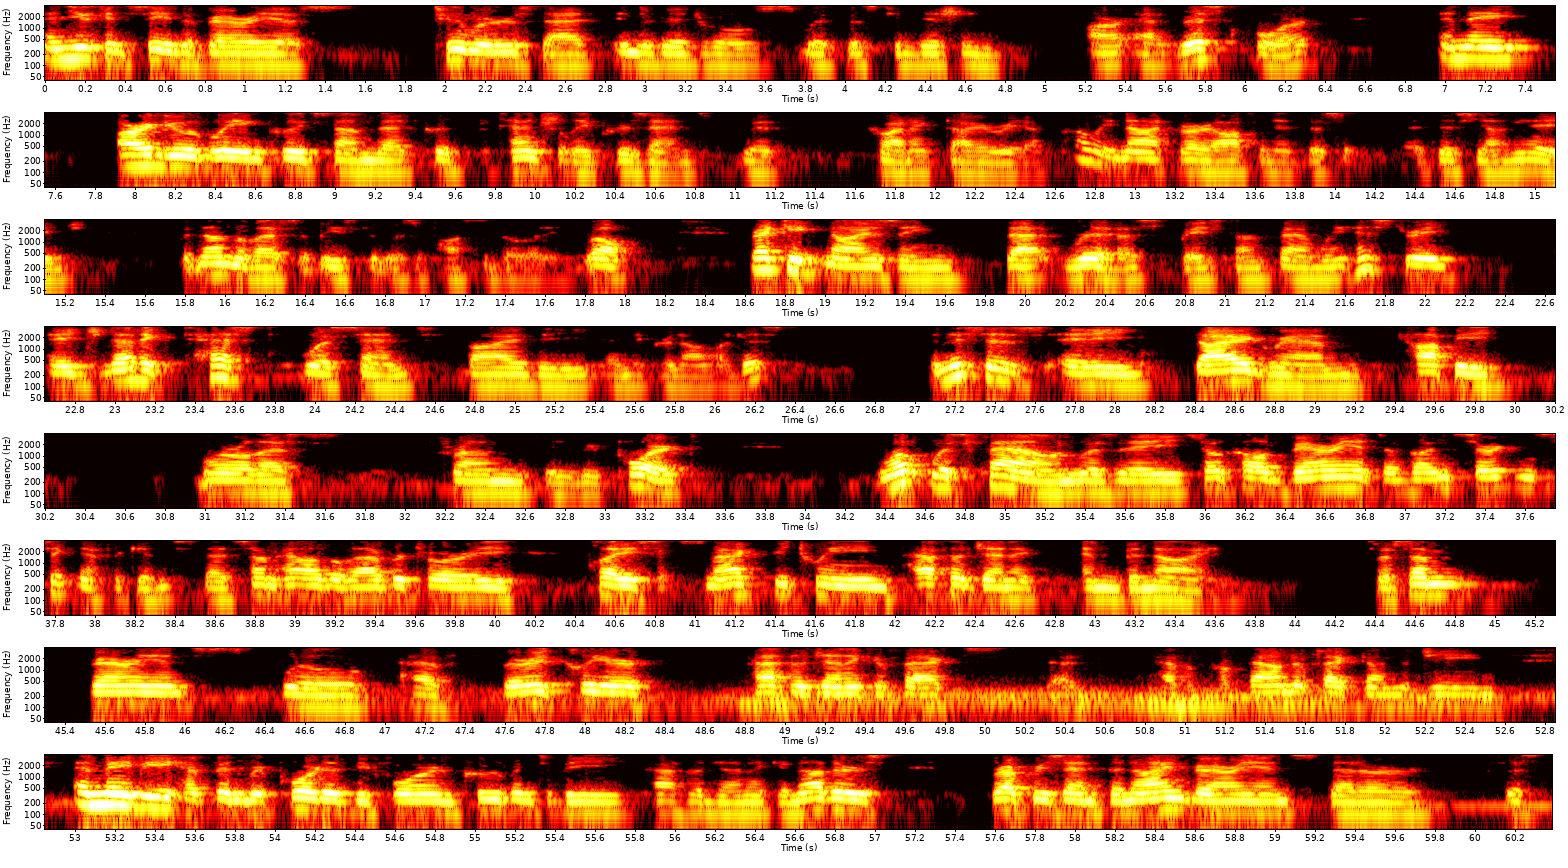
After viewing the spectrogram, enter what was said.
And you can see the various tumors that individuals with this condition are at risk for. And they arguably include some that could potentially present with chronic diarrhea. Probably not very often at this, at this young age, but nonetheless, at least it was a possibility. Well, recognizing that risk based on family history, a genetic test was sent by the endocrinologist. And this is a diagram copied more or less from the report. What was found was a so-called variant of uncertain significance that somehow the laboratory placed smack between pathogenic and benign. So some variants will have very clear pathogenic effects that have a profound effect on the gene and maybe have been reported before and proven to be pathogenic, and others represent benign variants that are just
